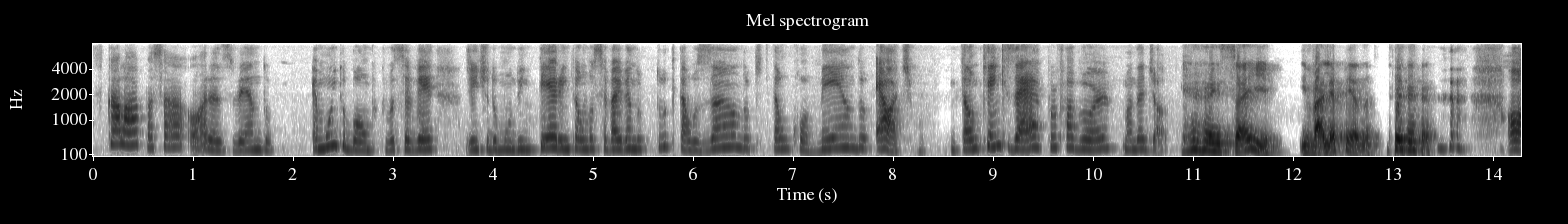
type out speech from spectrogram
ficar lá, passar horas vendo. É muito bom, porque você vê gente do mundo inteiro, então você vai vendo tudo que tá usando, o que estão comendo. É ótimo. Então, quem quiser, por favor, manda job. Isso aí. E vale a pena. Ó,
